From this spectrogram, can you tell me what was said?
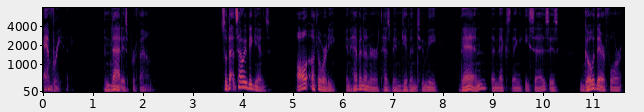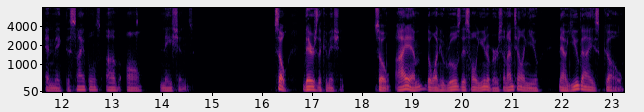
everything. And that is profound. So that's how he begins. All authority in heaven and earth has been given to me. Then the next thing he says is, Go therefore and make disciples of all nations. So there's the commission. So I am the one who rules this whole universe, and I'm telling you, now you guys go,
